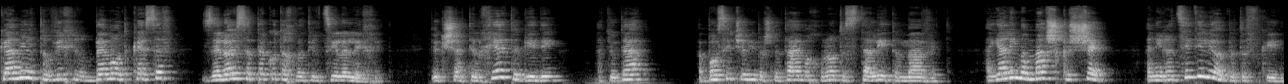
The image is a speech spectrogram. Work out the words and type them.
גם אם תרוויחי הרבה מאוד כסף, זה לא יספק אותך ותרצי ללכת. וכשאת תלכי את תגידי, את יודעת, הבוסית שלי בשנתיים האחרונות עשתה לי את המוות. היה לי ממש קשה. אני רציתי להיות בתפקיד,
